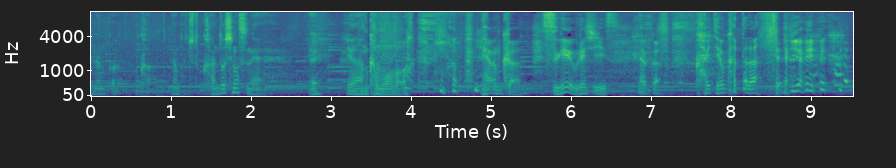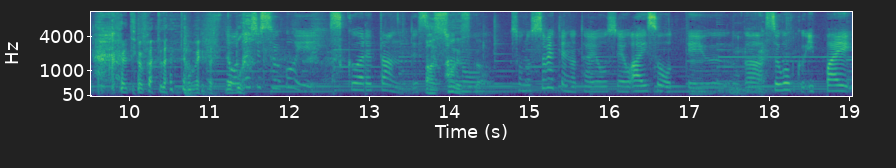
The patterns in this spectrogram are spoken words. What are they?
り。なんかかなんかちょっと感動しますね。え？いやなんかもう なんかすげえ嬉しいです。なんか書いてよかったなって。いやいや。書いてよかったなって思います。で私すごい救われたんですよ。あそうですか。のその全ての多様性を愛そうっていうのがすごくいっぱい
